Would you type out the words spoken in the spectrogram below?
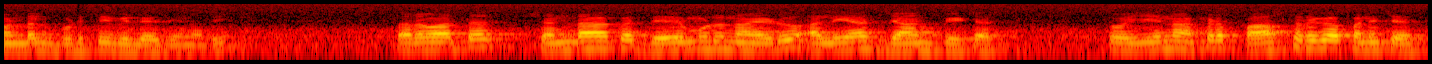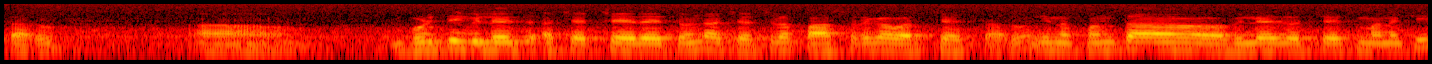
మండల్ బుడితి విలేజ్ ఈయనది. తర్వాత Chandaka Demudu Naidu alias John Peter. So ఈయన అక్కడ పాస్టర్గా పనిచేస్తారు. బుడితి విలేజ్ ఆ చర్చ్ ఏదైతే ఉందో ఆ చర్చ్లో పాస్టర్గా వర్క్ చేస్తారు. ఈయన సొంత విలేజ్ వచ్చేసి మనకి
